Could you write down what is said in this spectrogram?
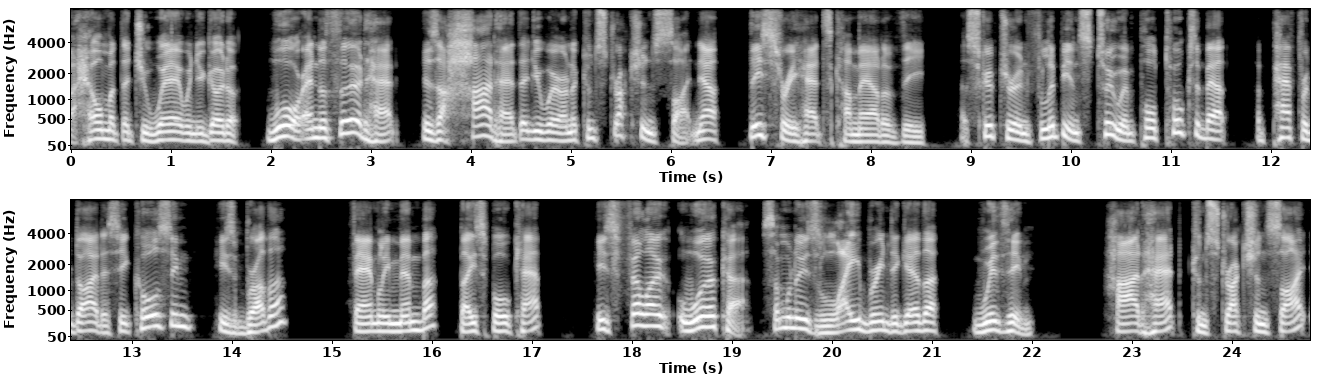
a helmet that you wear when you go to war. And the third hat is a hard hat that you wear on a construction site. Now, these three hats come out of the uh, scripture in Philippians 2, and Paul talks about Epaphroditus. He calls him his brother, family member, baseball cap, his fellow worker, someone who's laboring together with him. Hard hat, construction site.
